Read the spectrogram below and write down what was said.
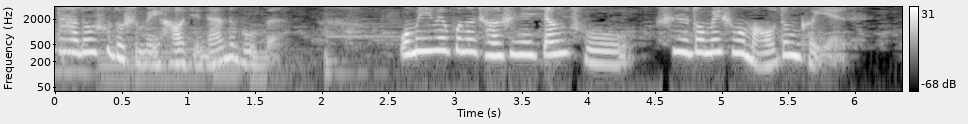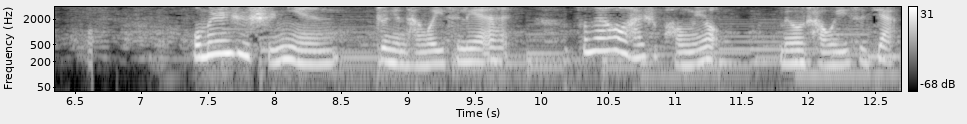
大多数都是美好简单的部分。我们因为不能长时间相处，甚至都没什么矛盾可言。我们认识十年，正经谈过一次恋爱，分开后还是朋友，没有吵过一次架。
